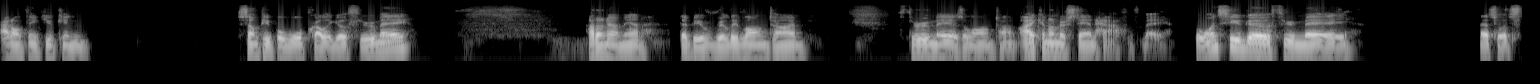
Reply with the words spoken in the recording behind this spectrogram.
i don't think you can some people will probably go through may. I don't know man. That'd be a really long time. Through may is a long time. I can understand half of may. But once you go through may that's what's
